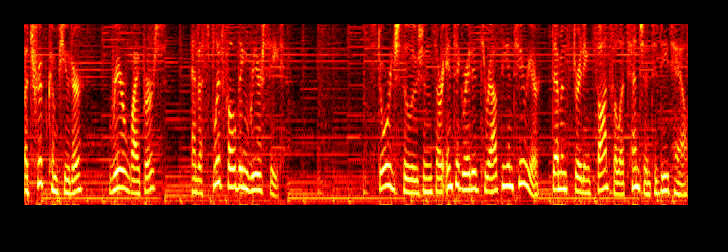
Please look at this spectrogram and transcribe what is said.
a trip computer, rear wipers, and a split-folding rear seat. Storage solutions are integrated throughout the interior, demonstrating thoughtful attention to detail.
